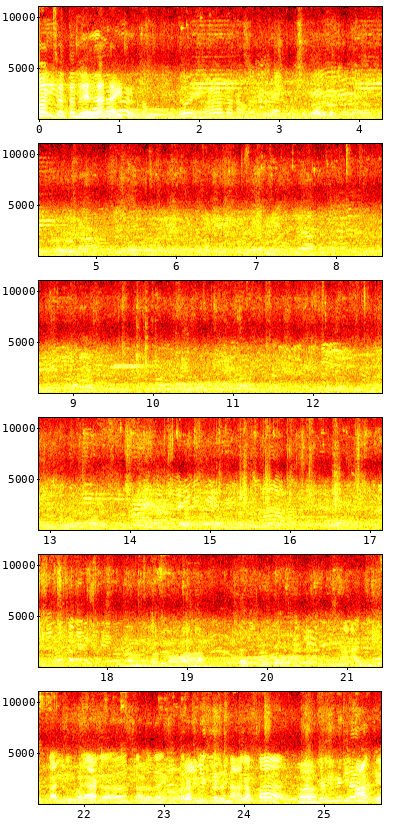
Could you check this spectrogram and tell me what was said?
ಚಲೋ ಅದು ಎಲ್ಲ ಲೈಟ್ ಇರ್ತಾವ ಇವಾಗ ಹೊಳ್ಯಾಗ ತಳದ ಇದು ತರ ನಾಗಪ್ಪ. ಆಕೆ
